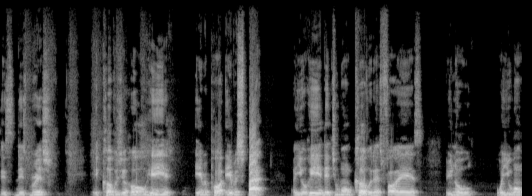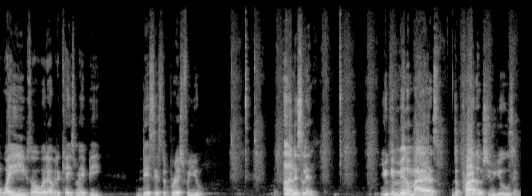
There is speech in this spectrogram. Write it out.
this this brush. It covers your whole head, every part, every spot of your head that you won't cover as far as, you know, where you want waves or whatever the case may be, this is the brush for you. Honestly, you can minimize the products you using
